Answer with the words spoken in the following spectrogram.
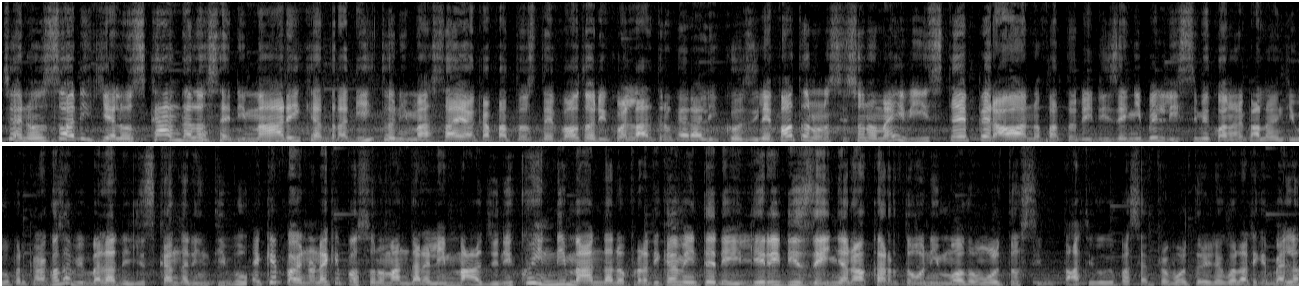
cioè non so di chi è lo scandalo se è di Mari che ha tradito di Masaya che ha fatto queste foto di quell'altro che era lì così. Le foto non si sono mai viste però hanno fatto dei disegni bellissimi quando ne parlano in tv Perché la cosa più bella degli scandali in tv è che poi non è che possono mandare le immagini Quindi mandano praticamente dei, li ridisegnano a cartoni in modo molto simpatico che fa sempre molto ridere. Guardate che bello,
